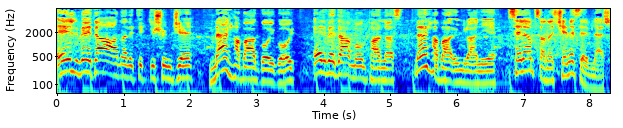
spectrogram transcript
Elveda analitik düşünce, merhaba goy goy, elveda Montparnasse, merhaba Ümraniye, selam sana şene sevler.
